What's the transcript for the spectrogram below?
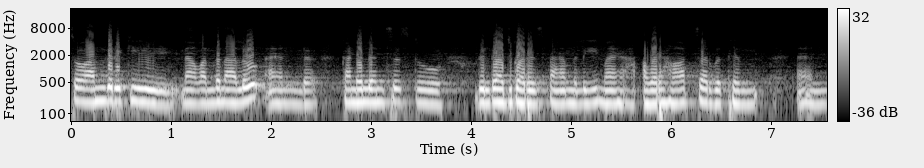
so అందరికీ నా వందనాలు అండ్ కండలెన్సెస్ టు దిల్రాజ్ గారు family my our hearts are with him and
